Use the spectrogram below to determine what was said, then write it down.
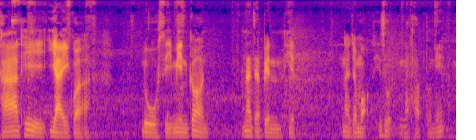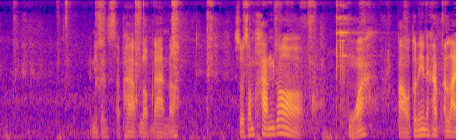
ค้าที่ใหญ่กว่ารู 4 มิลก็น่าจะเป็นเห็ดน่าจะเหมาะที่สุดนะครับตัวนี้ อันนี้เป็นสภาพรอบด้านเนาะส่วนสำคัญก็หัว เป่าตัวนี้นะครับอะไหล่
